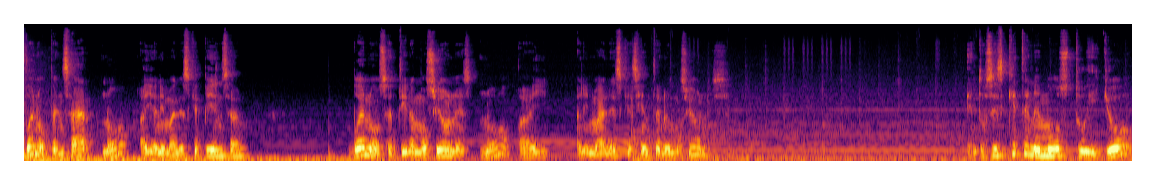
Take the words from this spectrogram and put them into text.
Bueno, pensar, no, hay animales que piensan. Bueno, sentir emociones, no, hay animales que sienten emociones. Entonces, ¿qué tenemos tú y yo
